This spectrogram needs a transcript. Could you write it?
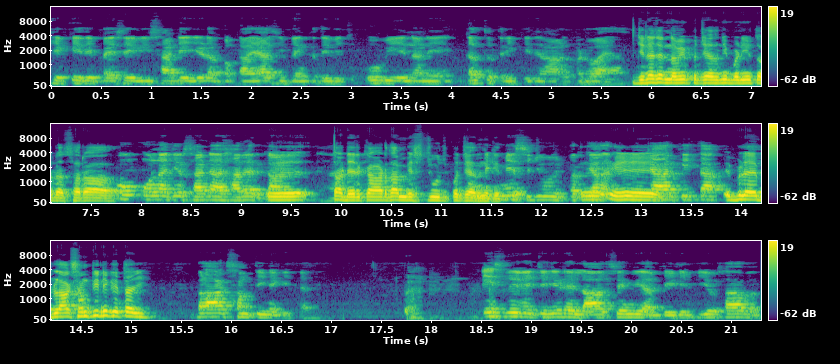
ਠੇਕੇ ਦੇ ਪੈਸੇ ਵੀ ਸਾਡੇ ਜਿਹੜਾ ਬਕਾਇਆ ਸੀ ਬੈਂਕ ਦੇ ਵਿੱਚ ਉਹ ਵੀ ਇਹਨਾਂ ਨੇ ਗਲਤ ਤਰੀਕੇ ਦੇ ਨਾਲ ਕਢਵਾਇਆ। ਜਿੰਨਾ ਚਿਰ ਨਵੀਂ ਪੰਚਾਇਤ ਨਹੀਂ ਬਣੀ ਤੁਹਾਡਾ ਸਾਰਾ ਉਹ ਉਹਨਾਂ ਚਿਰ ਸਾਡਾ ਹਰ ਰਿਕਾਰਡ ਤੁਹਾਡੇ ਰਿਕਾਰਡ ਦਾ ਮਿਸਯੂਜ਼ ਪੰਚਾਇਤ ਨੇ ਕੀਤਾ। ਮਿਸਯੂਜ਼ ਪ੍ਰਚਾਰ ਕੀਤਾ। ਇਹ ਬਲਾ- ਬਲਾਕ ਸੰਮਤੀ ਨੇ ਕੀਤਾ ਜੀ? ਬਲਾਕ ਸੰਮਤੀ ਨੇ ਕੀਤਾ ਇਸ ਦੇ ਵਿੱਚ ਜਿਹੜੇ ਲਾਲ ਸਿੰਘ ਆ ਬੀਡੀਪੀਓ ਸਾਹਿਬ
